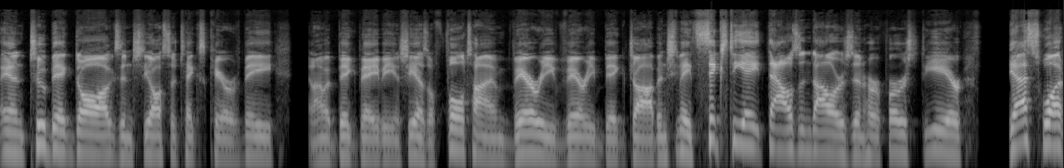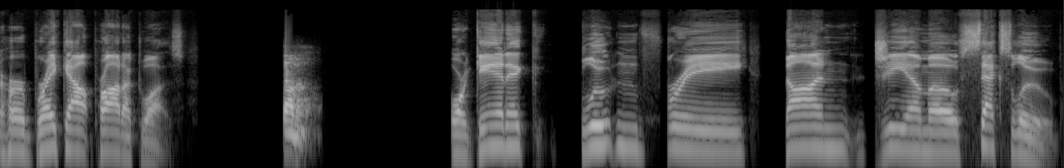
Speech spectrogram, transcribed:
and two big dogs. And she also takes care of me. And I'm a big baby. And she has a full time, very, very big job. And she made $68,000 in her first year. Guess what her breakout product was? Organic, gluten free, non GMO sex lube.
